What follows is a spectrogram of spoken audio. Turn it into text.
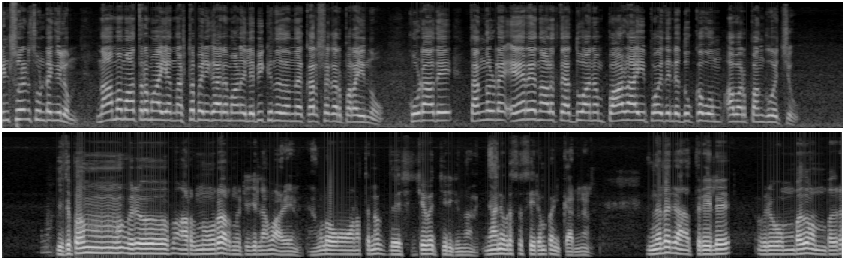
ഇൻഷുറൻസ് ഉണ്ടെങ്കിലും നാമമാത്രമായ നഷ്ടപരിഹാരമാണ് ലഭിക്കുന്നതെന്ന് കർഷകർ പറയുന്നു. കൂടാതെ തങ്ങളുടെ ഏറെ നാളത്തെ അധ്വാനം പാഴായി പോയതിന്റെ ദുഃഖവും അവർ പങ്കുവച്ചു. ഇതിപ്പം ഒരു അറുന്നൂറ് അറുന്നൂറ്റി ജില്ല വാഴയാണ്. ഞങ്ങൾ ഓണത്തിന് ഉദ്ദേശിച്ച് വെച്ചിരിക്കുന്നതാണ്. ഞാനിവിടെ സ്ഥിരം പണിക്കാരനാണ്. ഇന്നലെ രാത്രിയിൽ ഒരു ഒമ്പത് ഒമ്പതര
